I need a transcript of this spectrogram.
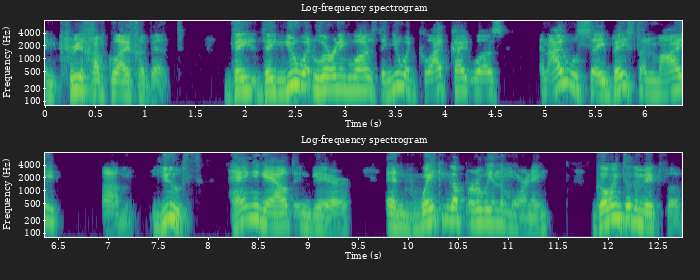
and Krichav Gleich event. They, they knew what learning was, they knew what Gladkeit was. And I will say, based on my um, youth, hanging out in Ger and waking up early in the morning, going to the mikveh,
